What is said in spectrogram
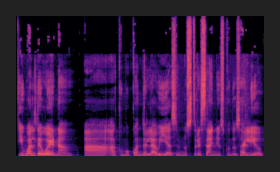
igual de buena a, a como cuando la vi hace unos tres años cuando salió,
